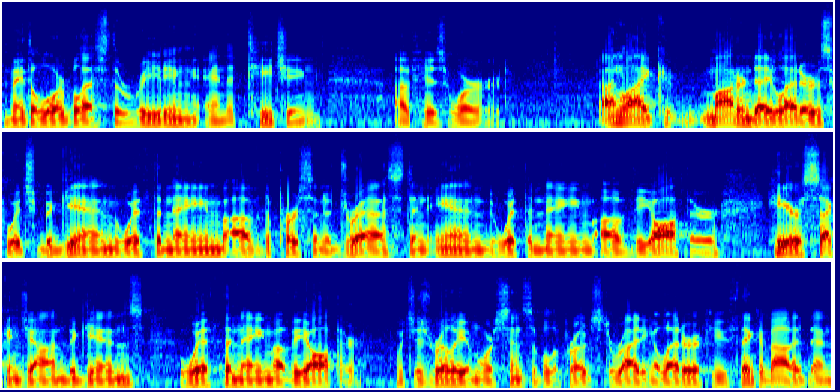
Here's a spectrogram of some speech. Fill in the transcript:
May the Lord bless the reading and the teaching of His Word. Unlike modern day letters, which begin with the name of the person addressed and end with the name of the author, here 2 John begins with the name of the author, which is really a more sensible approach to writing a letter if you think about it than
